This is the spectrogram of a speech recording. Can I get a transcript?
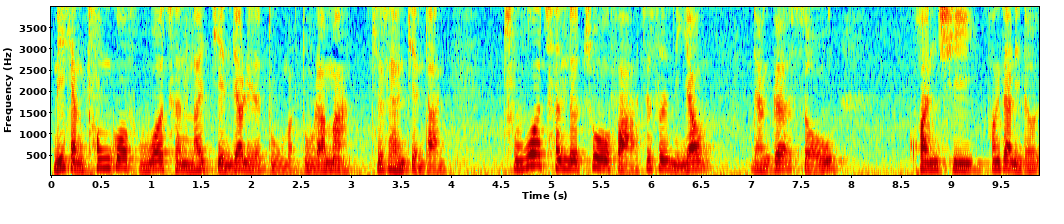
你想通过俯卧撑来减掉你的肚嘛肚腩嘛？其实很简单，俯卧撑的做法就是你要两个手髋屈放在你的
